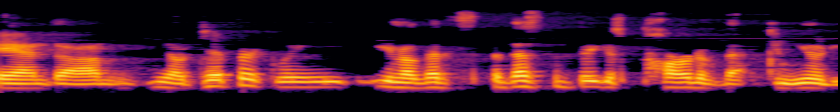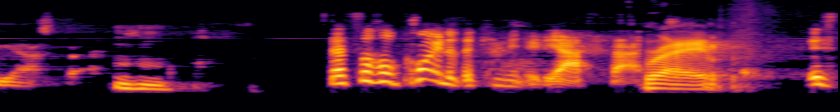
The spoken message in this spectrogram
And um, you know, typically, you know, that's but that's the biggest part of that community aspect. hmm That's the whole point of the community aspect. Right. Is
